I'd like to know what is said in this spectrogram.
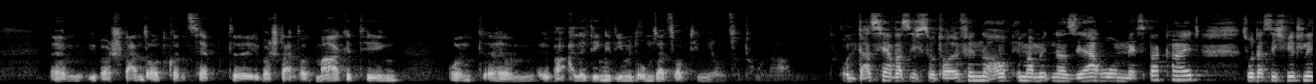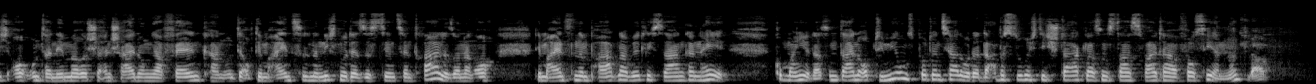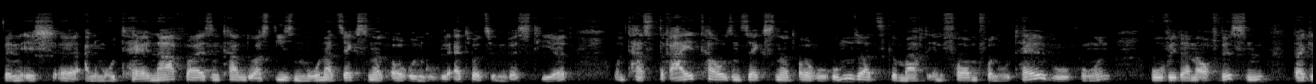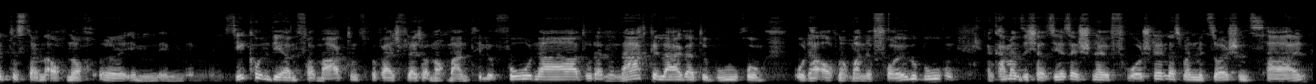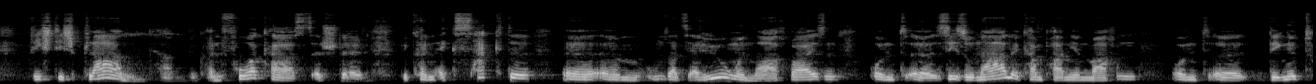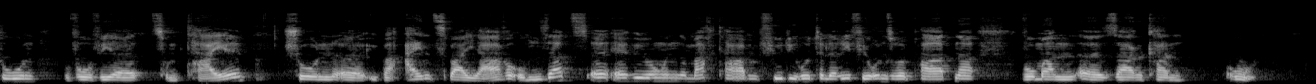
ähm, über Standortkonzepte, über Standortmarketing und ähm, über alle Dinge, die mit Umsatzoptimierung zu tun haben. Und das ja, was ich so toll finde, auch immer mit einer sehr hohen Messbarkeit, so dass ich wirklich auch unternehmerische Entscheidungen ja fällen kann und auch dem Einzelnen, nicht nur der Systemzentrale, sondern auch dem einzelnen Partner wirklich sagen kann, hey, guck mal hier, das sind deine Optimierungspotenziale oder da bist du richtig stark, lass uns das weiter forcieren. Ne? Klar wenn ich äh, einem Hotel nachweisen kann, du hast diesen Monat 600 Euro in Google AdWords investiert und hast 3600 Euro Umsatz gemacht in Form von Hotelbuchungen, wo wir dann auch wissen, da gibt es dann auch noch äh, im, im, im sekundären Vermarktungsbereich vielleicht auch nochmal ein Telefonat oder eine nachgelagerte Buchung oder auch nochmal eine Folgebuchung, dann kann man sich ja sehr, sehr schnell vorstellen, dass man mit solchen Zahlen richtig planen kann. Können Forecasts erstellen, wir können exakte äh, ähm, Umsatzerhöhungen nachweisen und äh, saisonale Kampagnen machen und äh, Dinge tun, wo wir zum Teil schon äh, über ein, zwei Jahre Umsatzerhöhungen gemacht haben für die Hotellerie, für unsere Partner, wo man äh, sagen kann, oh,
